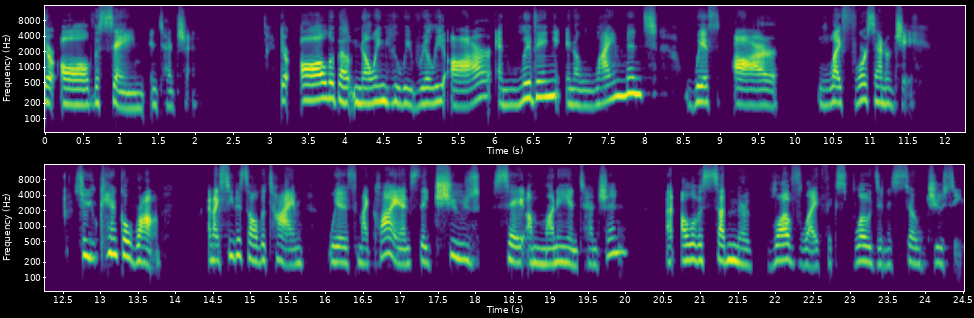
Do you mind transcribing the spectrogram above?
they're all the same intention. They're all about knowing who we really are and living in alignment with our life force energy. So you can't go wrong. And I see this all the time with my clients. They choose, say, a money intention, and all of a sudden their love life explodes and is so juicy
